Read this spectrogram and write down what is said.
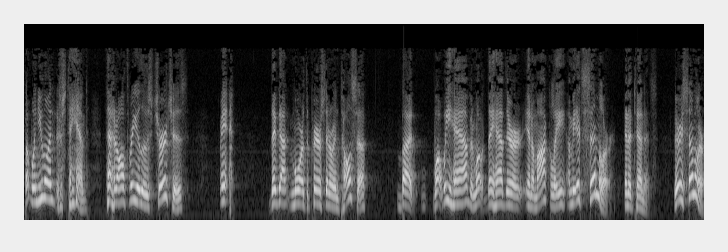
But when you understand that at all three of those churches, I mean, they've got more at the prayer center in Tulsa, but what we have and what they have there in Immokalee, I mean, it's similar in attendance. Very similar.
